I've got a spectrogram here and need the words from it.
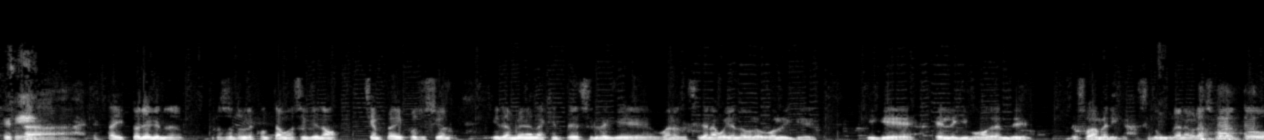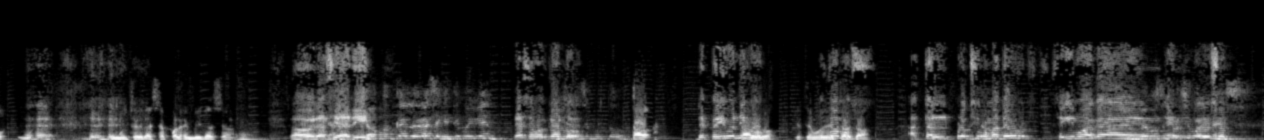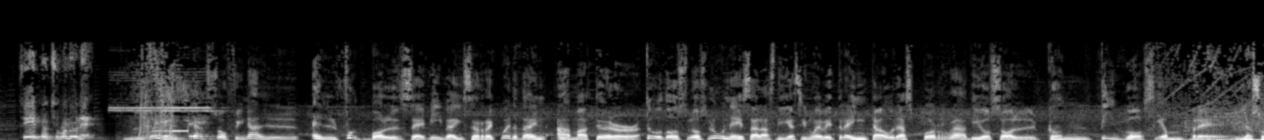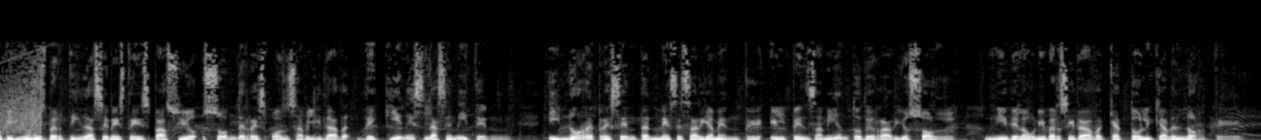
esta, esta historia que nosotros les contamos. Así que no, siempre a disposición y también a la gente decirle que, bueno, que sigan apoyando a Colo Colo y que, y que es el equipo más grande de Sudamérica. Así que un gran abrazo para todos y muchas gracias por la invitación. No, gracias a ti. Chao, Juan Carlos, gracias, que esté muy bien. Gracias, Juan Carlos. gracias por todo. Despedimos, Nico. que esté muy bien. Chao, Hasta el próximo Amateur. Seguimos acá Nos en, vemos el próximo lunes. Sí, el próximo lunes. Caso final. El fútbol se vive y se recuerda en Amateur. Todos los lunes a las 19.30 horas por Radio Sol. Contigo siempre. Las opiniones vertidas en este espacio son de responsabilidad de quienes las emiten y no representan necesariamente el pensamiento de Radio Sol ni de la Universidad Católica del Norte.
